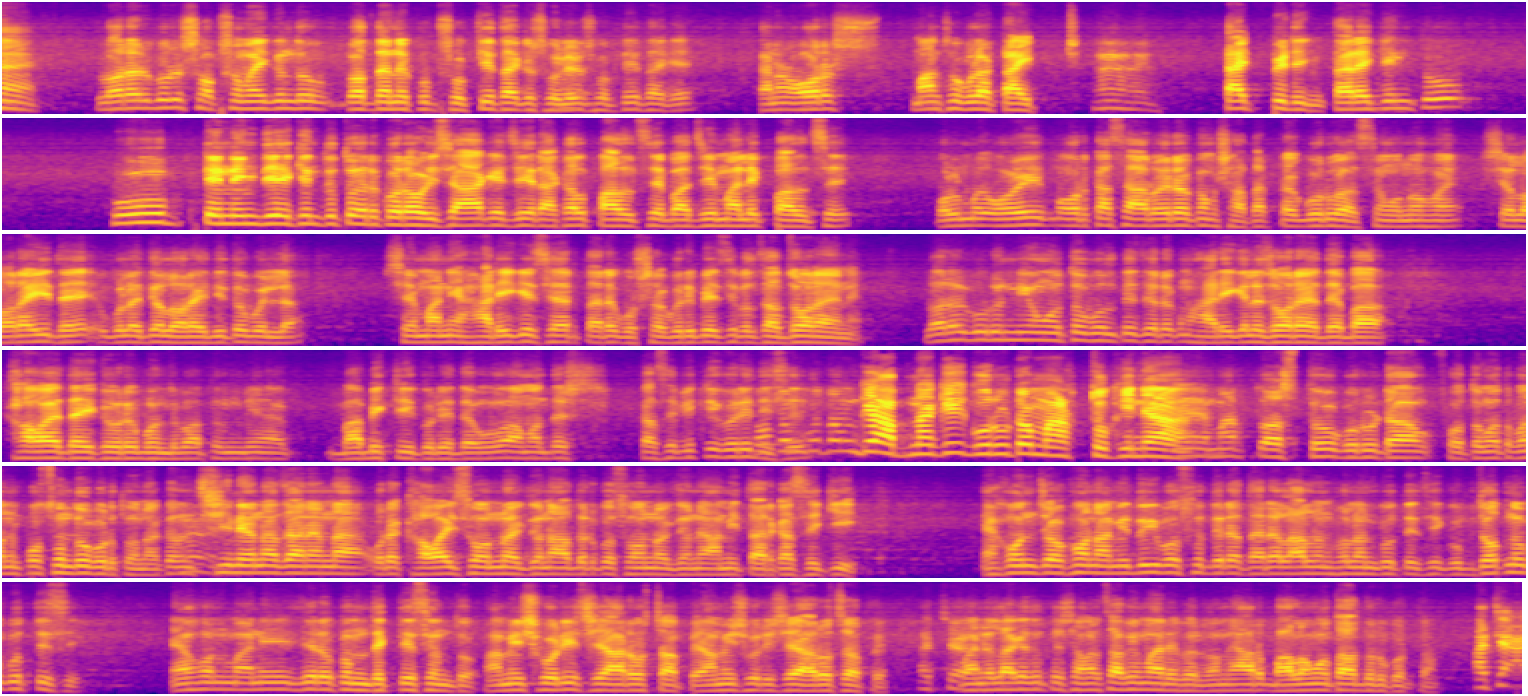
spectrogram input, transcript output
হ্যাঁ লড়াইয়ের গরু সবসময় কিন্তু গদ্দানে খুব শক্তি থাকে শরীর শক্তি থাকে। কারণ ওর মাংসগুলো টাইট হ্যাঁ টাইট ফিটিং তারে কিন্তু খুব ট্রেনিং দিয়ে কিন্তু তৈরি করা হয়েছে। আগে যে রাখাল পালছে বা যে মালিক পালছে ওই ওর কাছে আরও এরকম সাত আটটা গরু আছে মনে হয়। সে লড়াই দেয় ওগুলা দিয়ে লড়াই দিতে বললা। সে মানে হারিয়ে গেছে আর তারা গোসা করে পেয়েছে বলছে জড়ায় না লড়াই গরু নিয়মিত বলতে যেরকম হারিয়ে গেলে জড়ায় দেয় বা খাওয়ায় দেয় করে বন্ধু বান্ধব নিয়ে বা বিক্রি করে দেয় ও আমাদের কাছে বিক্রি করে দিছে। প্রথম কি আপনাকে গরুটা মারতো কিনা? হ্যাঁ, মারতো আসতো গরুটা প্রথমত মানে পছন্দ করতো না। কারণ হ্যাঁ। চিনে না জানে না ওরা খাওয়াইছে অন্য একজন আদর করছে অন্য একজন আমি তার কাছে কি? এখন যখন আমি দুই বছর ধরে তারা লালন পালন করতেছি খুব যত্ন করতেছি এখন মানে যেরকম দেখতেছেন তো আমি শরীর সে আরও চাপে আমি শরীর সে আরও চাপে। আচ্ছা। মানে লাগে তো আমার চাপি মারি ফেলব আমি আর ভালো মতো আদর করতাম। আচ্ছা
